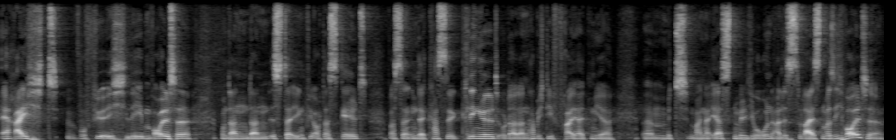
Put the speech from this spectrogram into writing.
erreicht, wofür ich leben wollte. Und dann, dann ist da irgendwie auch das Geld, was dann in der Kasse klingelt. Oder dann habe ich die Freiheit, mir ähm, mit meiner ersten Million alles zu leisten, was ich wollte.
